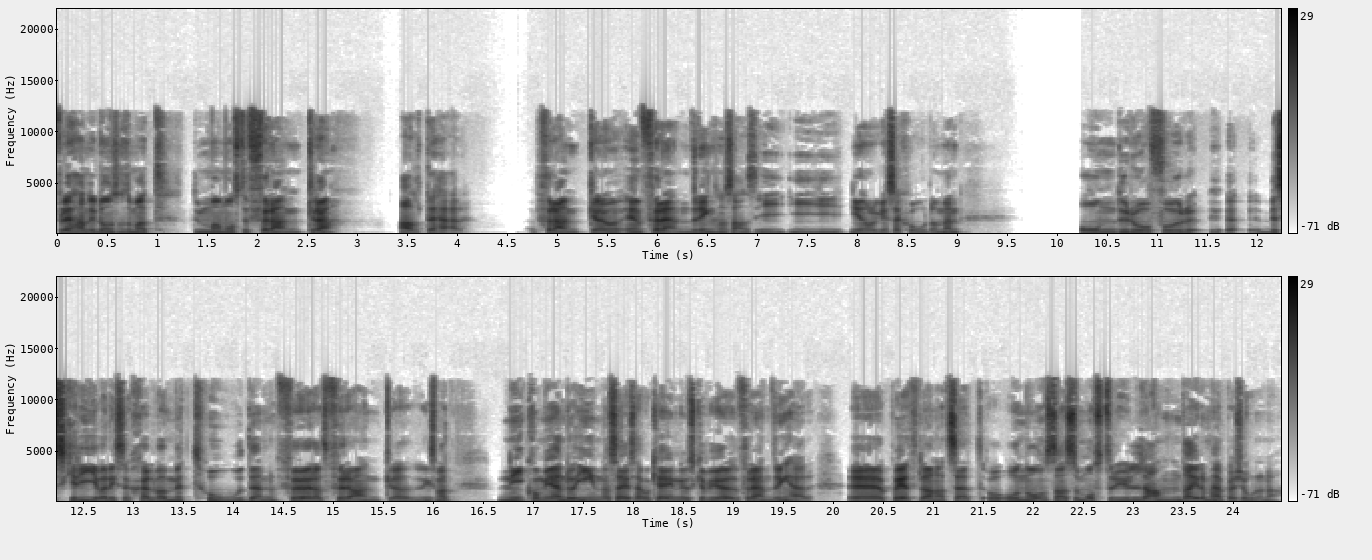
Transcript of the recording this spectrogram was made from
för det handlar ju någonstans om att man måste förankra allt det här. Förankra en förändring någonstans i, i, i en organisation. Men om du då får eh, beskriva liksom själva metoden för att förankra, liksom att ni kommer ju ändå in och säger så här, okej okay, nu ska vi göra en förändring här eh, på ett eller annat sätt och, och någonstans så måste du ju landa i de här personerna.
